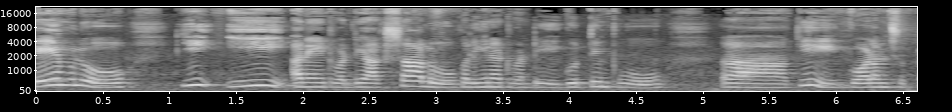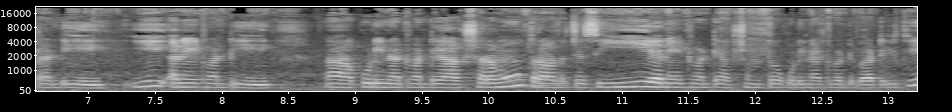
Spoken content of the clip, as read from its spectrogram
గేములో ఈ ఈ అనేటువంటి అక్షరాలు కలిగినటువంటి గుర్తింపు కి గోళం చుట్టండి. ఈ అనేటువంటి కూడినటువంటి అక్షరము తర్వాత వచ్చేసి ఈ అనేటువంటి అక్షరంతో కూడినటువంటి వాటికి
